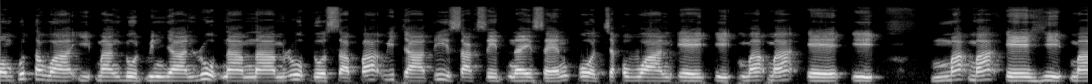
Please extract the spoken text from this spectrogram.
อมพุทธวาอิมังดูดวิญญาณรูปนามนามรูปดูดสัพพะวิจาที่ศักดิ์สิทธิ์ในแสนโกฏจักรวาลเออิมะมะเออิมะมะเอหิมา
